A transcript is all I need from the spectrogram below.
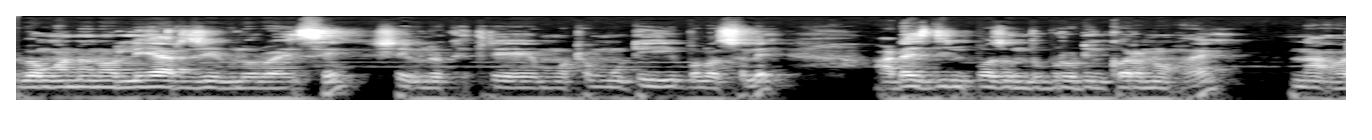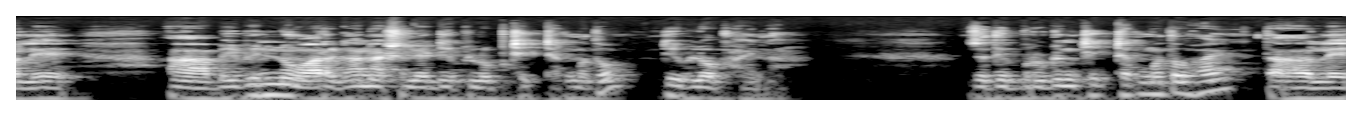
এবং অন্যান্য লেয়ার যেগুলো রয়েছে, সেগুলোর ক্ষেত্রে মোটামুটি বলা চলে আঠাশ দিন পর্যন্ত ব্রোডিং করানো হয়। না হলে বিভিন্ন অর্গান আসলে ডেভেলপ ঠিকঠাক মতো ডেভেলপ হয় না। যদি ব্রুডিং ঠিকঠাক মতো হয়, তাহলে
